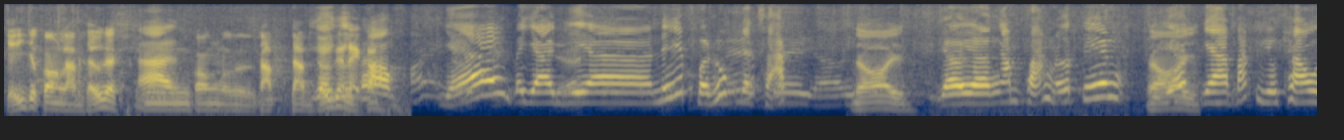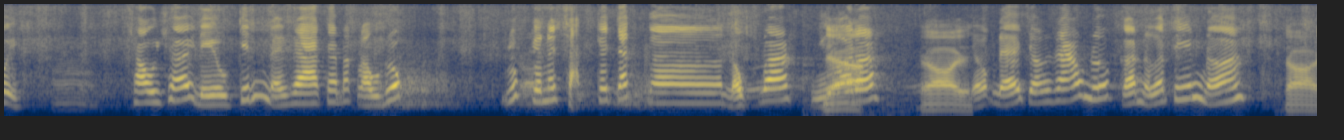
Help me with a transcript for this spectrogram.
chỉ cho con làm thử coi. À. con tập làm thử cái này con dễ bây giờ à, nếp rồi rút cho sạch. Rồi. Rồi ngâm khoảng nửa tiếng. Rồi. Vớt ra bắt vô sôi. Sôi xới đều chín lại ra cái bắt đầu rút rút cho nó sạch cái chất uh, đục đó nhựa dạ. đó. rồi. Được để cho ráo nước cỡ nửa tiếng nữa. Rồi.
